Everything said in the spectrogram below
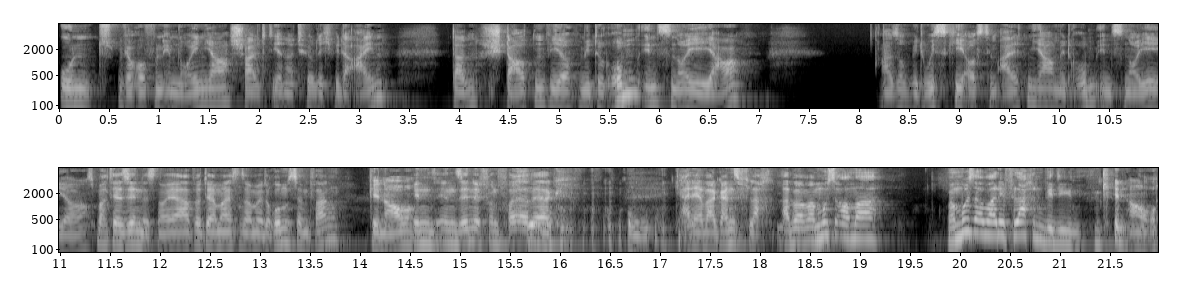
Und wir hoffen, im neuen Jahr schaltet ihr natürlich wieder ein. Dann starten wir mit Rum ins neue Jahr. Also mit Whisky aus dem alten Jahr, mit Rum ins neue Jahr. das macht ja Sinn, das neue Jahr wird ja meistens auch mit Rums empfangen, Genau. in, in Sinne von Feuerwerk. Ja, der war ganz flach, aber man muss auch mal, man muss auch mal die Flachen bedienen. Genau.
